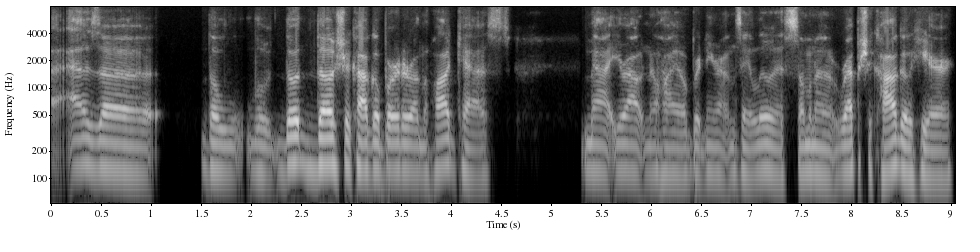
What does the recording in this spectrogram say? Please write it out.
as uh the the the Chicago birder on the podcast, Matt, you're out in Ohio, Brittany, you're out in St. Louis. So I'm gonna rep Chicago here.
